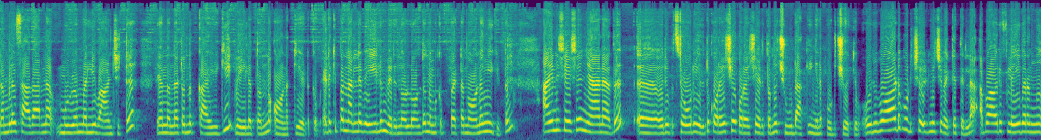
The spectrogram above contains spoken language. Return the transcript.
നമ്മൾ സാധാരണ മുഴുവൻ മല്ലി വാങ്ങിച്ചിട്ട് ഞാൻ നന്നായിട്ടൊന്ന് കഴുകി വെയിലത്തൊന്ന് ഉണക്കിയെടുക്കും. ഇടയ്ക്ക് ഇപ്പം നല്ല വെയിലും വരുന്നുള്ളതുകൊണ്ട് നമുക്ക് പെട്ടെന്ന് ഉണങ്ങി കിട്ടും. അതിനുശേഷം ഞാനത് ഒരു സ്റ്റോർ ചെയ്തിട്ട് കുറേശ്ശെ കുറേശ്ശെ എടുത്തൊന്ന് ചൂടാക്കി ഇങ്ങനെ പൊടിച്ചു വെക്കും. ഒരുപാട് പൊടിച്ച് ഒരുമിച്ച് വെക്കത്തില്ല. അപ്പോൾ ആ ഒരു ഫ്ലേവർ അങ്ങ്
